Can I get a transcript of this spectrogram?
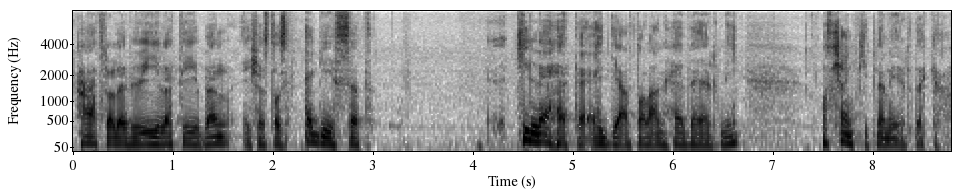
hátralevő életében, és ezt az egészet ki lehet-e egyáltalán heverni, az senkit nem érdekel.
